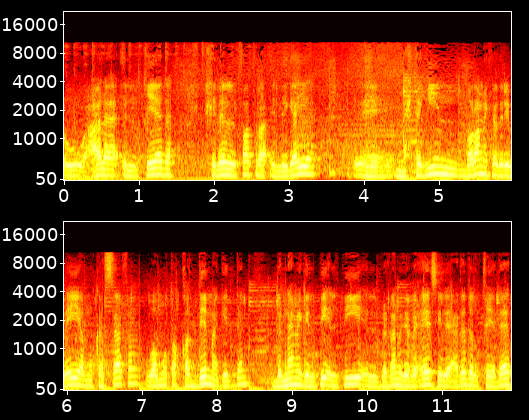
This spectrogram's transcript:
وعلى القيادة خلال الفترة اللي جاية محتاجين برامج تدريبية مكثفة ومتقدمة جدا. برنامج البي ال بي البرنامج الرئاسي لإعداد القيادات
